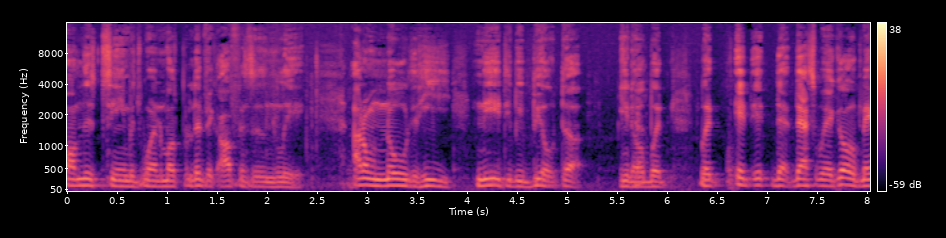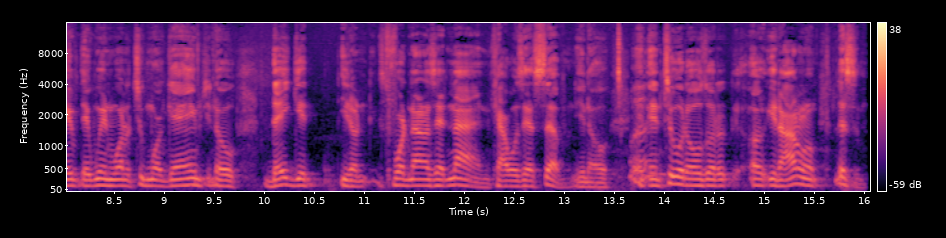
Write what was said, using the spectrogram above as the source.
on this team. It's one of the most prolific offenses in the league. I don't know that he needed to be built up, you know, but but it, it that, that's where it goes. Maybe if they win one or two more games, you know, they get you know 49ers at nine, Cowboys at seven, you know, and, and two of those are, the, uh, you know, I don't know. Listen,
